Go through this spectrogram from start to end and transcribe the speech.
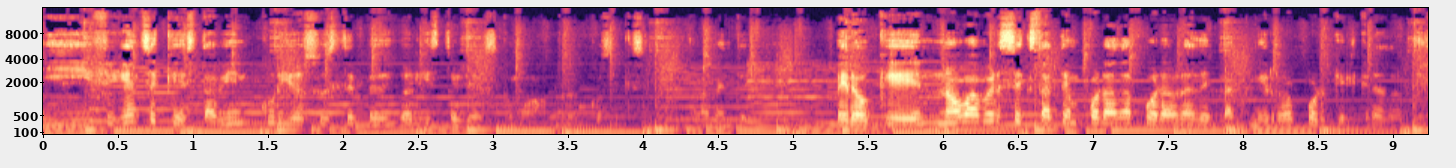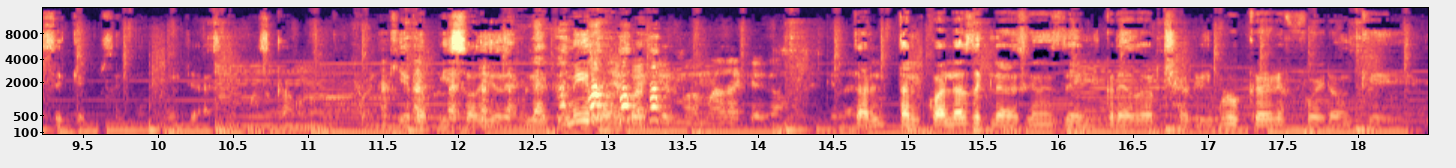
Y fíjense que está bien curioso este pedo, igual esto ya es como una cosa que se me mente. Pero que no va a haber sexta temporada por ahora de Black Mirror porque el creador dice que pues, el mundo ya está más cabrón que cualquier episodio de Black Mirror. tal, tal cual las declaraciones del creador Charlie Brooker fueron que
